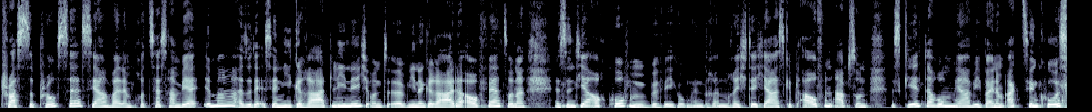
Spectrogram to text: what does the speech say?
Trust the Process, ja, weil im Prozess haben wir ja immer, also der ist ja nie geradlinig und äh, wie eine Gerade aufwärts, sondern es sind ja auch Kurvenbewegungen drin, richtig? Ja, es gibt Auf und Abs und es gilt darum, ja, wie bei einem Aktienkurs,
